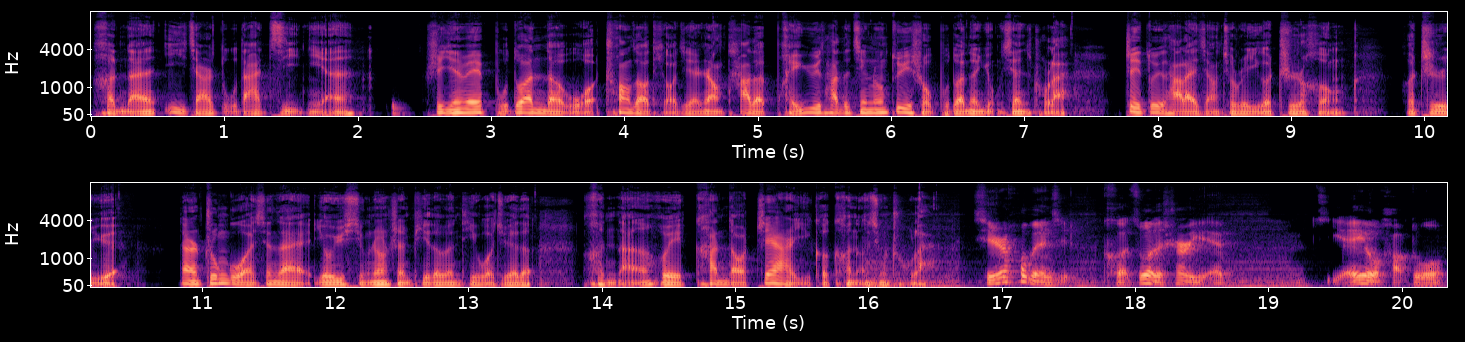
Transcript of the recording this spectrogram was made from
很难一家独大几年，是因为不断的我创造条件，让他的培育他的竞争对手不断的涌现出来，这对他来讲就是一个制衡和制约。但是中国现在由于行政审批的问题，我觉得很难会看到这样一个可能性出来。其实后边可做的事儿也也有好多，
